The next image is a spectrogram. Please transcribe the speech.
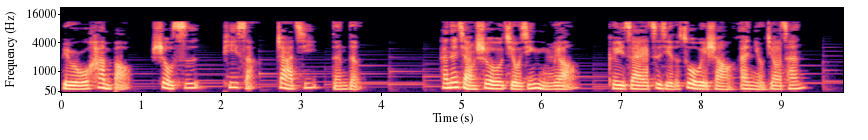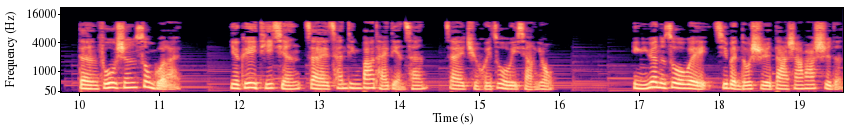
比如汉堡、寿司、披萨、炸鸡等等，还能享受酒精饮料。可以在自己的座位上按钮叫餐，等服务生送过来；也可以提前在餐厅吧台点餐，再取回座位享用。影院的座位基本都是大沙发式的，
